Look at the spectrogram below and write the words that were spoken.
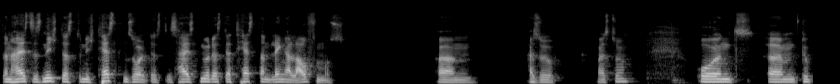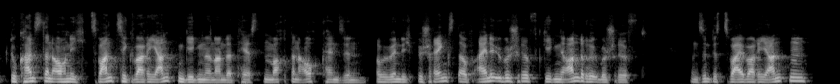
dann heißt es das nicht, dass du nicht testen solltest. Das heißt nur, dass der Test dann länger laufen muss. Ähm, also, weißt du? Und ähm, du, du kannst dann auch nicht 20 Varianten gegeneinander testen, macht dann auch keinen Sinn. Aber wenn du dich beschränkst auf eine Überschrift gegen eine andere Überschrift, dann sind es zwei Varianten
